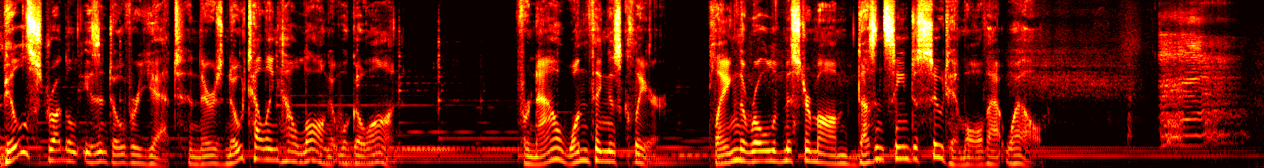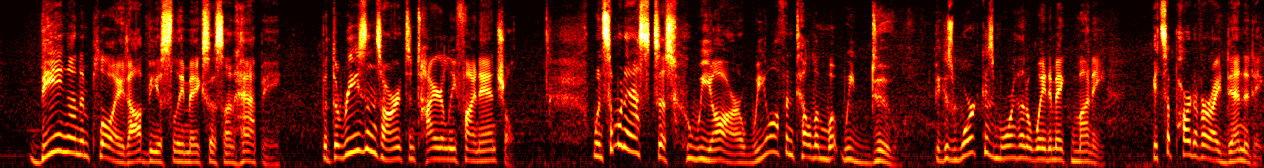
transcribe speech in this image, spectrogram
Bill's struggle isn't over yet, and there's no telling how long it will go on. For now, one thing is clear. Playing the role of Mr. Mom doesn't seem to suit him all that well. Being unemployed obviously makes us unhappy, but the reasons aren't entirely financial. When someone asks us who we are, we often tell them what we do, because work is more than a way to make money. It's a part of our identity.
